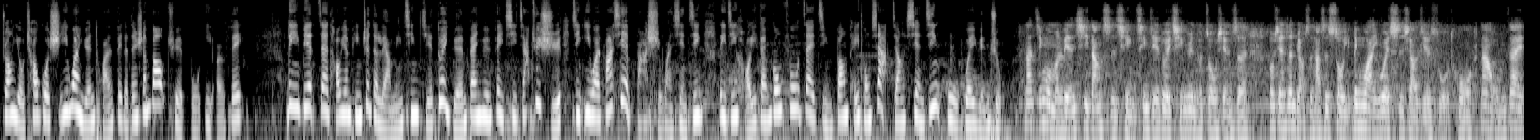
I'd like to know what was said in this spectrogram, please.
装有超过十一万元团费的登山包却不翼而飞。另一边，在桃园平镇的两名清洁队员搬运废弃家具时，竟意外发现八十万现金。历经好一番功夫，在警方陪同下，将现金物归原主。那经我们联系，当时请清洁队清运的周先生，周先生表示他是受另外一位施小姐所托。那我们在。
